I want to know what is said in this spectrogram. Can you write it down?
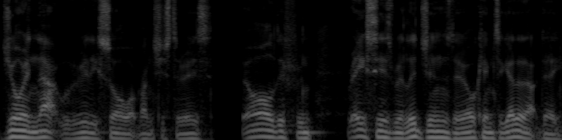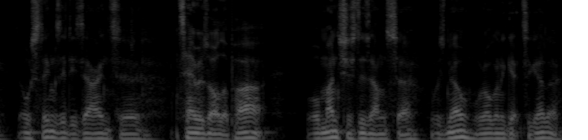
During that, we really saw what Manchester is. All different races, religions, they all came together that day. Those things are designed to tear us all apart. Well, Manchester's answer was no, we're all going to get together.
